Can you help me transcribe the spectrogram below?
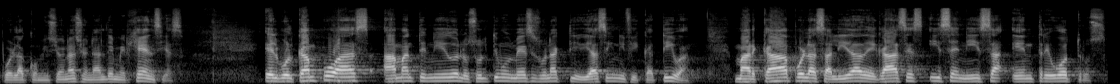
por la Comisión Nacional de Emergencias. El volcán Poaz ha mantenido en los últimos meses una actividad significativa, marcada por la salida de gases y ceniza, entre otros.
